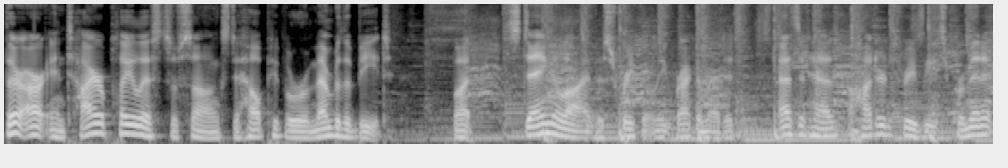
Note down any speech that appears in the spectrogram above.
There are entire playlists of songs to help people remember the beat, but Staying Alive is frequently recommended as it has 103 beats per minute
